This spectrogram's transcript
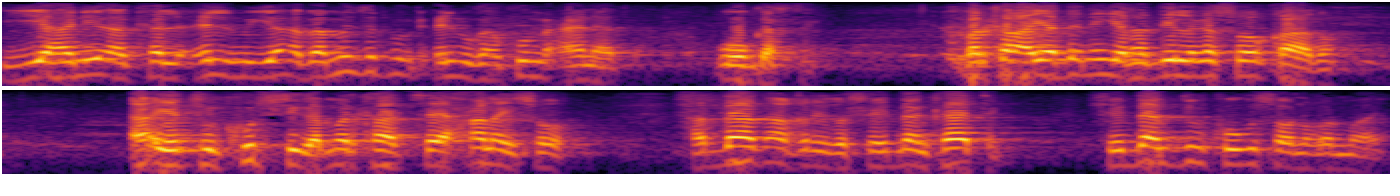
yahniaka alcilmu ya abaa munzir buu cilmigu hakuu macaanaad wuu gartay. Marka aayaddan in yar haddii laga soo qaado aayatulkursiga markaad seexanayso haddaad aqrido shaydaan kaa teg shaydaan dib kuugu soo noqon maayo.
